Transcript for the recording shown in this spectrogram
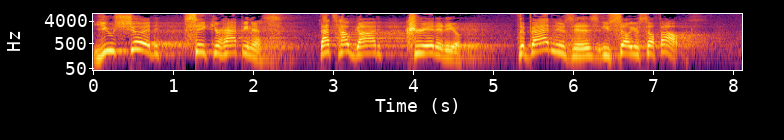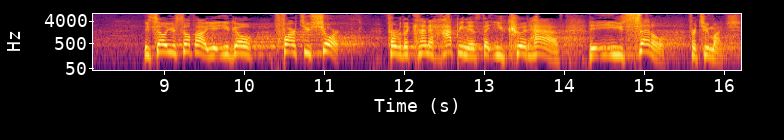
You should seek your happiness. That's how God created you. The bad news is you sell yourself out. You sell yourself out. You, you go far too short for the kind of happiness that you could have. You settle for too much.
